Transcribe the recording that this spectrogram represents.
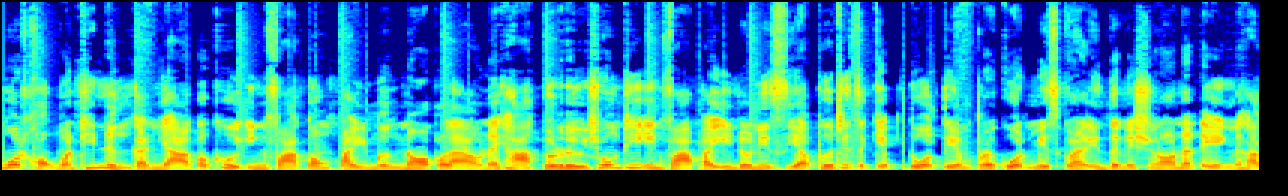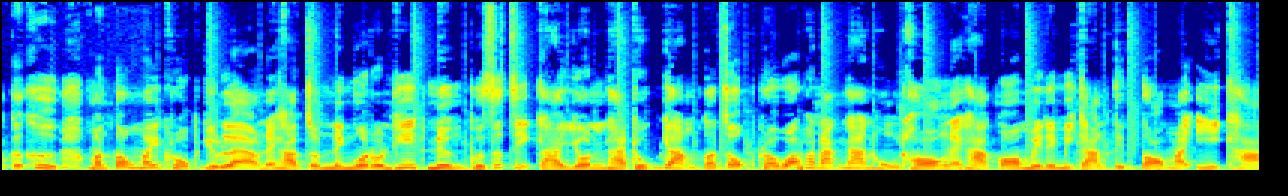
งวดของวันที่ 1 กันยาก็คืออิงฟ้าต้องไปเมืองนอกแล้วนะคะ หรือช่วงที่อิงฟ้าไปอินโดนีเซียเพื่อที่จะเก็บตัวเตรียมประกวด Miss Grand International นั่นเองนะคะ ก็คือมันต้องไม่ครบอยู่แล้วนะคะ จนในงวดวันที่ 1 พฤศจิกายนค่ะ ทุกอย่างก็จบเพราะว่าพนักงานหงทองนะคะ ก็ไม่ได้มีการติดต่อมาอีกค่ะ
